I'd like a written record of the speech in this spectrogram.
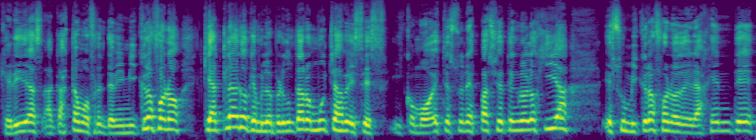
queridas, acá estamos frente a mi micrófono, que aclaro que me lo preguntaron muchas veces, y como este es un espacio de tecnología, es un micrófono de la gente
